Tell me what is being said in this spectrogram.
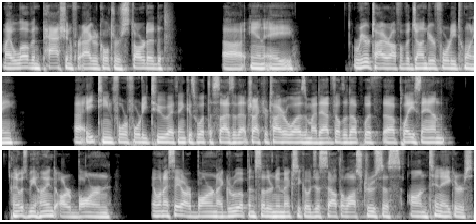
my love and passion for agriculture started uh, in a rear tire off of a John Deere 4020. Uh, 18442, I think, is what the size of that tractor tire was. And my dad filled it up with uh, play sand, and it was behind our barn and when I say our barn, I grew up in southern New Mexico, just south of Las Cruces on 10 acres.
